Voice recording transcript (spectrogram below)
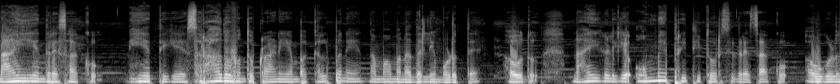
ನಾಯಿ ಎಂದರೆ ಸಾಕು ನಿಯತ್ತಿಗೆ ಸರಾದ ಒಂದು ಪ್ರಾಣಿ ಎಂಬ ಕಲ್ಪನೆ ನಮ್ಮ ಮನದಲ್ಲಿ ಮೂಡುತ್ತೆ. ಹೌದು, ನಾಯಿಗಳಿಗೆ ಒಮ್ಮೆ ಪ್ರೀತಿ ತೋರಿಸಿದರೆ ಸಾಕು, ಅವುಗಳು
